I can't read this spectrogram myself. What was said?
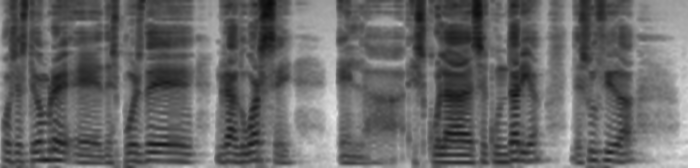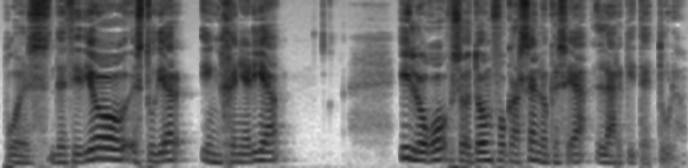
pues este hombre, eh, después de graduarse en la escuela secundaria de su ciudad, pues decidió estudiar ingeniería y luego, sobre todo, enfocarse en lo que sea la arquitectura.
